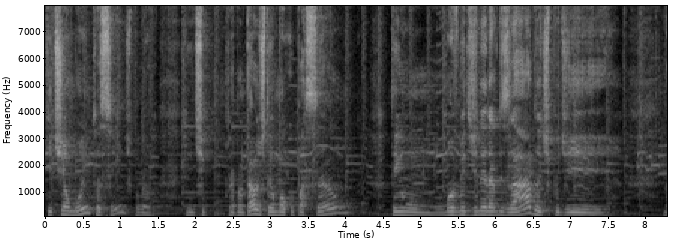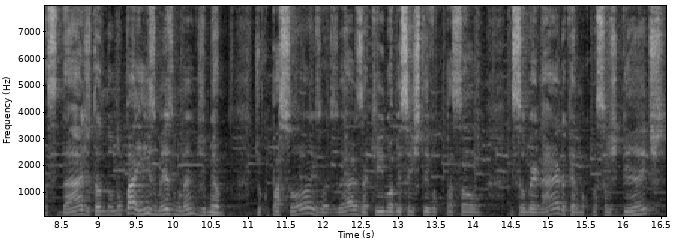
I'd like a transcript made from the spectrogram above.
que tinham muito assim, tipo, a gente para plantar, onde tem uma ocupação, tem um movimento generalizado, tipo de na cidade, todo no país mesmo, né? De mesmo, de ocupações, vários lugares. Aqui no ABC a gente teve ocupação em São Bernardo, que era uma ocupação gigante.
